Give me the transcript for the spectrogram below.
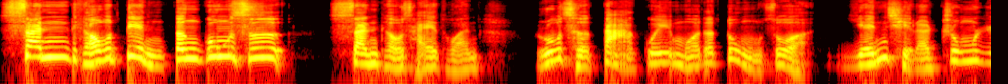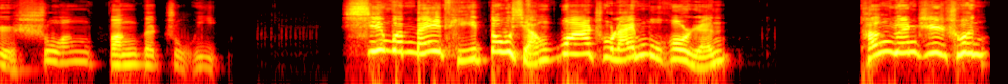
三条电灯公司，三条财团，如此大规模的动作引起了中日双方的注意。新闻媒体都想挖出来幕后人，藤原之春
